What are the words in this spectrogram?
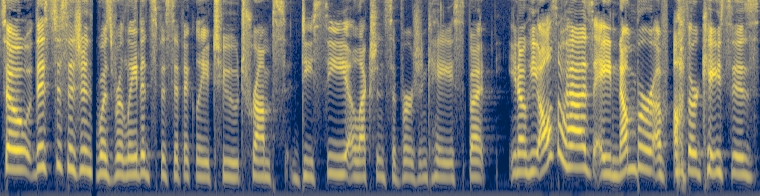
So this decision was related specifically to Trump's DC election subversion case, but you know, he also has a number of other cases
